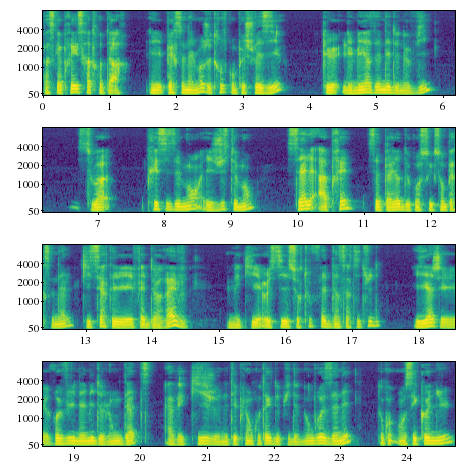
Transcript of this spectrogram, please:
parce qu'après il sera trop tard. Et personnellement, je trouve qu'on peut choisir que les meilleures années de nos vies soient précisément et justement celles après cette période de construction personnelle, qui certes est faite de rêves, mais qui est aussi et surtout faite d'incertitudes. Hier, j'ai revu une amie de longue date avec qui je n'étais plus en contact depuis de nombreuses années. Donc on, s'est connus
